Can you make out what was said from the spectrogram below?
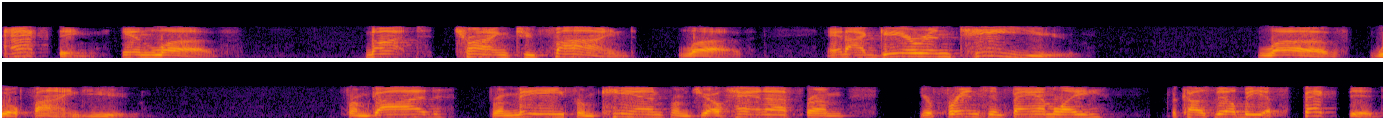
acting in love, not trying to find love. And I guarantee you, love will find you. From God, from me, from Ken, from Johanna, from your friends and family, because they'll be affected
